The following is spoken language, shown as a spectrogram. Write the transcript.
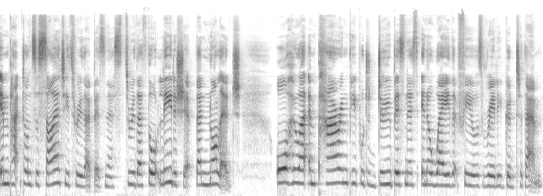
impact on society through their business, through their thought leadership, their knowledge, or who are empowering people to do business in a way that feels really good to them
